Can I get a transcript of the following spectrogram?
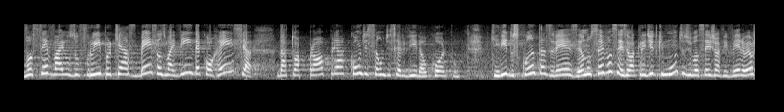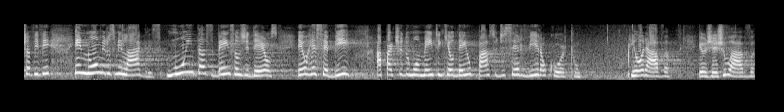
você vai usufruir, porque as bênçãos vão vir em decorrência da tua própria condição de servir ao corpo. Queridos, quantas vezes, eu não sei vocês, eu acredito que muitos de vocês já viveram, eu já vivi inúmeros milagres, muitas bênçãos de Deus eu recebi a partir do momento em que eu dei o passo de servir ao corpo. Eu orava eu jejuava,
